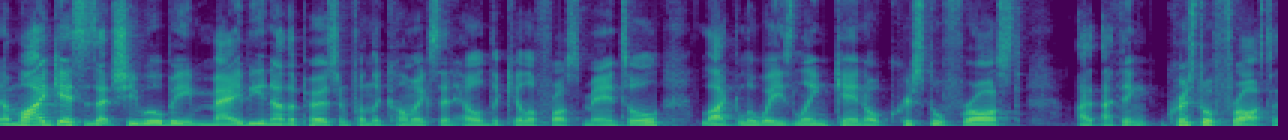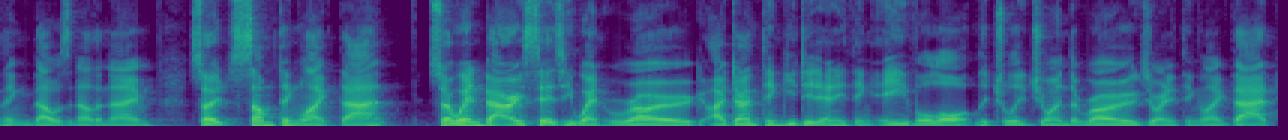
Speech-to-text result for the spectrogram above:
Now, my guess is that she will be maybe another person from the comics that held the Killer Frost mantle, like Louise Lincoln or Crystal Frost. I, I think Crystal Frost, I think that was another name. So, something like that. So when Barry says he went rogue, I don't think he did anything evil or literally joined the rogues or anything like that.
